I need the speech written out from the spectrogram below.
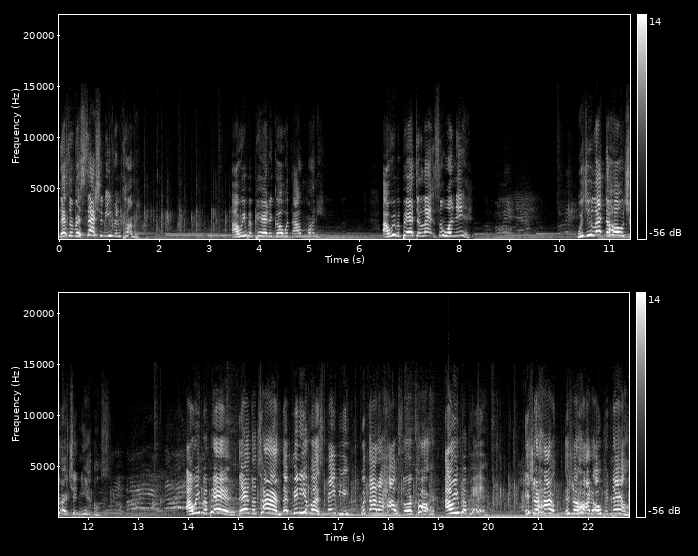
There's a recession even coming. Are we prepared to go without money? Are we prepared to let someone in? Would you let the whole church in your house? Are we prepared? There's a time that many of us may be without a house or a car. Are we prepared? Is your heart is your heart open now?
